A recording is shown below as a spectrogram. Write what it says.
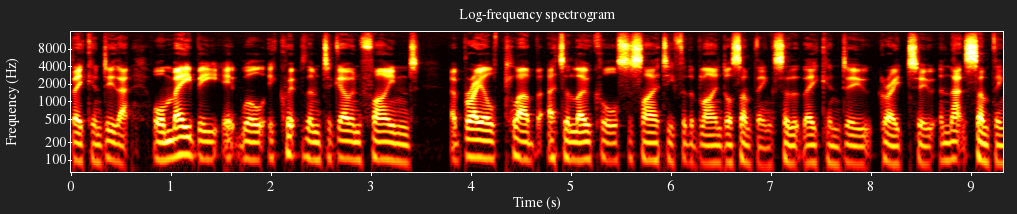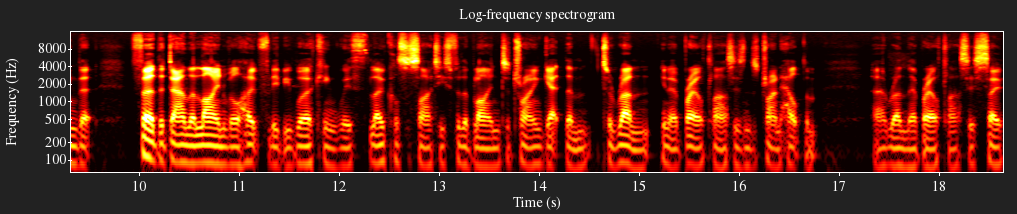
they can do that. Or maybe it will equip them to go and find a braille club at a local society for the blind or something so that they can do grade two and that's something that further down the line, we'll hopefully be working with local societies for the blind to try and get them to run, you know, braille classes and to try and help them uh, run their braille classes. So,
